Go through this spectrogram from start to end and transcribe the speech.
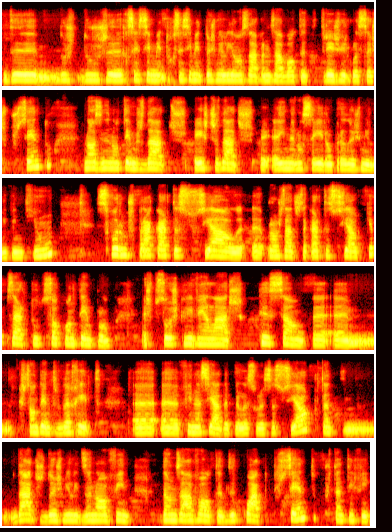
de, dos, dos recenseamento, do recenseamento de 2011 dava-nos à volta de 3,6%, nós ainda não temos dados, estes dados eh, ainda não saíram para 2021, se formos para a Carta Social, uh, para os dados da Carta Social, que apesar de tudo só contemplam as pessoas que vivem em lares que são, uh, um, que estão dentro da rede financiada pela Segurança Social, portanto, dados de 2019-20 dão-nos à volta de 4%, portanto, enfim,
